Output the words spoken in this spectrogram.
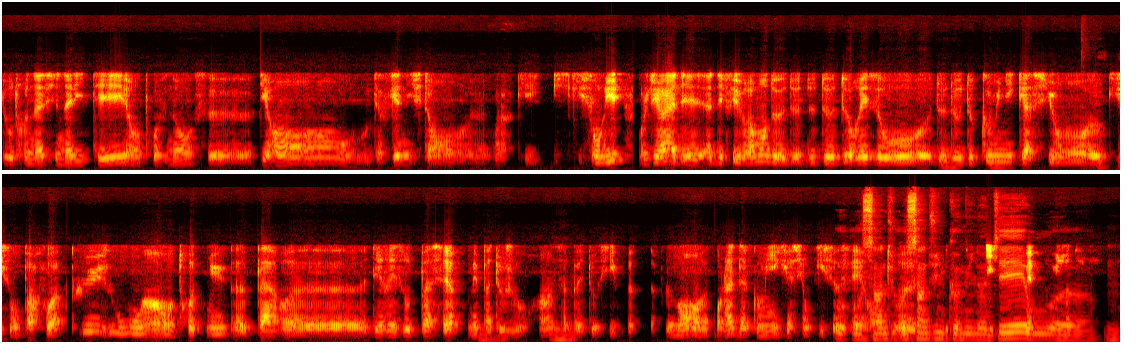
d'autres nationalités en provenance euh, d'Iran ou d'Afghanistan, euh, voilà, qui, sont liées, je dirais, à des, faits vraiment de, de, de, de réseau, de, communication, qui sont parfois plus ou moins entretenus par des réseaux de passeurs, mais pas toujours. Hein. Ça peut être aussi simplement voilà, de la communication qui se fait. Au sein d'une communauté ou... Hmm.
